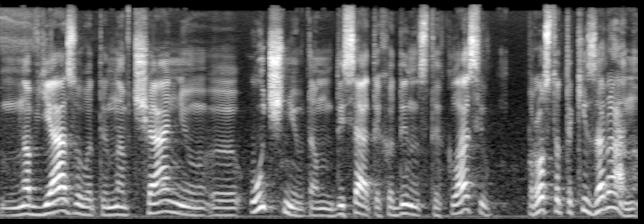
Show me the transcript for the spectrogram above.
нав'язувати навчанню е, учнів там 10-11 класів просто таки зарано?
